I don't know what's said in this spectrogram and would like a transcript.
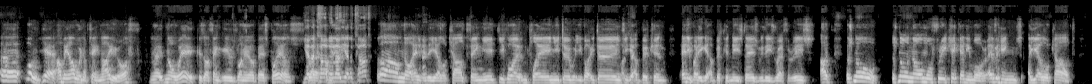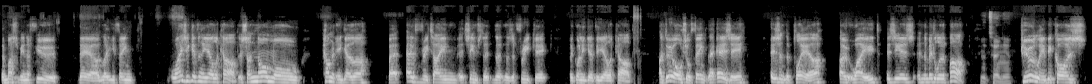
Uh, well, yeah, I mean, I wouldn't have taken Ayew off. No way, because I think he was one of our best players. Yellow but, card or no yellow card? Well, I'm not into the yellow card thing. You you go out and play and you do what you got to do. And if okay. you get a booking, anybody get a booking these days with these referees. I, there's no there's no normal free kick anymore. Everything's a yellow card. There must have been a few there. Like you think, why is he giving a yellow card? It's a normal coming together, but every time it seems that, that there's a free kick they're going to give a yellow card. I do also think that Eze isn't the player out wide as he is in the middle of the park. Ten, yeah. Purely because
